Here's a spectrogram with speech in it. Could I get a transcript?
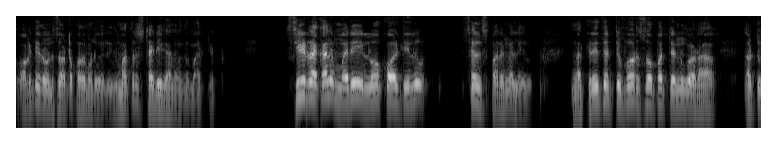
ఒకటి రెండు చోట్ల పదమూడు వేలు. ఇది మాత్రం స్టడీగానే ఉంది మార్కెట్. సీడ్ రకాలు మరీ లో క్వాలిటీలు సేల్స్ పరంగా లేవు. Three thirty four super ten కూడా అటు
